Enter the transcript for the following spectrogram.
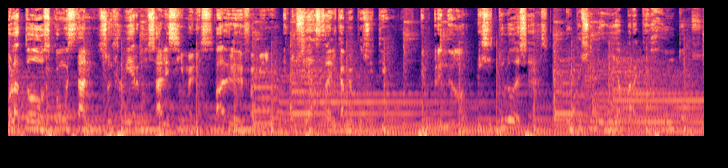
Hola a todos, ¿cómo están? Soy Javier González Jiménez, padre de familia, entusiasta del cambio positivo, emprendedor y si tú lo deseas, un posible guía para que juntos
